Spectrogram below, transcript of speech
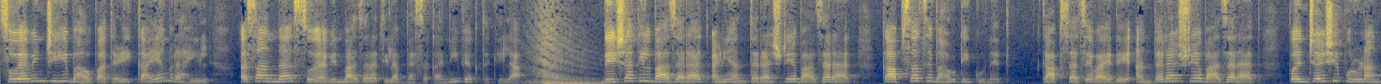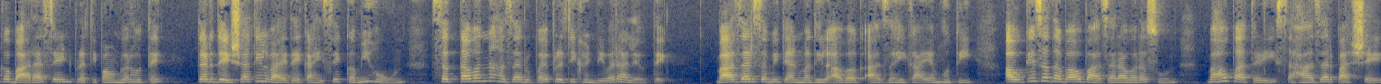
सोयाबीनची ही भाव पातळी कायम राहील असा अंदाज सोयाबीन बाजारातील अभ्यासकांनी व्यक्त केला. देशातील बाजारात आणि आंतरराष्ट्रीय बाजारात कापसाचे भाव टिकून आहेत. कापसाचे वायदे आंतरराष्ट्रीय बाजारात पंच्याऐंशी पूर्णांक बारा सेंट प्रतिपाऊंडवर होते तर देशातील वायदे काहीसे कमी होऊन सत्तावन्न हजार रुपये प्रतिखंडीवर आले होते. बाजार समित्यांमधील आवक आजही कायम होती. अवकेचा दबाव बाजारावर असून भाव पातळी सहा हजार पाचशे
